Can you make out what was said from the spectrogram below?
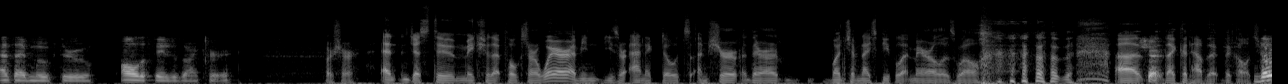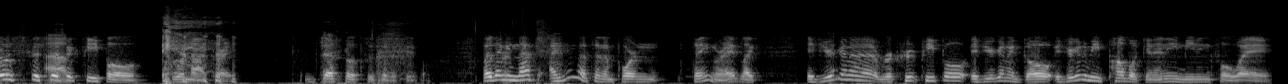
as I've moved through all the stages of my career. For sure. And just to make sure that folks are aware, I mean, these are anecdotes. I'm sure there are a bunch of nice people at Merrill as well uh, sure. that could have the, the culture. Those specific um, people were not great. just those specific people. But I mean, that's I think that's an important thing, right? Like, if you're gonna recruit people, if you're gonna go, if you're gonna be public in any meaningful way,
